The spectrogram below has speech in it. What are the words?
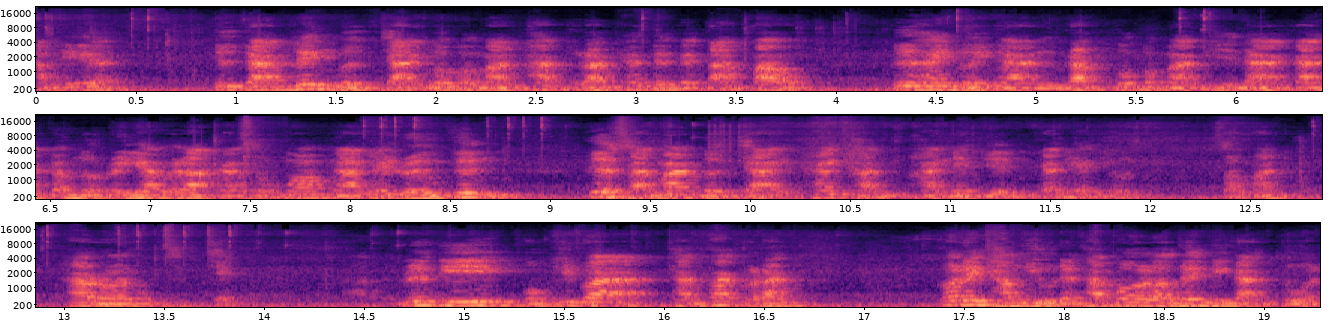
อันนี้คือการเร่งเบิกจ่ายงบประมาณภาครัฐให้เป็นไปตามเป้า เพื่อให้หน่วยงานรับงบประมาณพิจารณาการกำหนดระยะเวลาการส่งมอบงานให้เร็วขึ้น เพื่อสามารถเบิกจ่ายให้ทันภายในเดือนกันยายน 2567 เรื่องนี้ผมคิดว่าทางภาครัฐ ก็ได้ทำอยู่นะครับ เพราะเราได้มีการตรวจ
